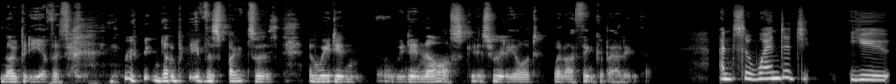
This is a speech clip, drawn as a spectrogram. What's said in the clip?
nobody ever nobody ever spoke to us, and we didn't we didn't ask. It's really odd when I think about it. And so when did you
